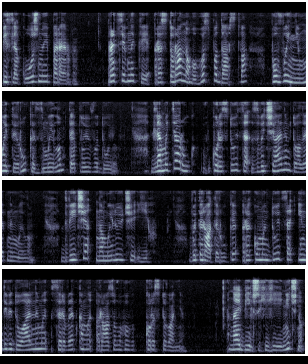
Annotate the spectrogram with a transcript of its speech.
після кожної перерви. Працівники ресторанного господарства повинні мити руки з милом теплою водою. Для миття рук користуються звичайним туалетним милом, двічі намилюючи їх. Витирати руки рекомендується індивідуальними серветками разового користування. Найбільш гігієнічно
